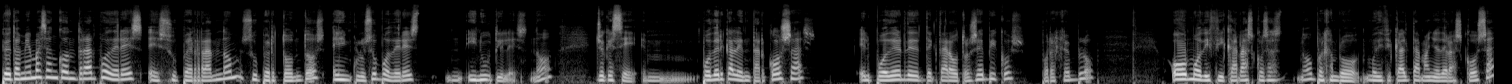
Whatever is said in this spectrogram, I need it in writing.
Pero también vas a encontrar poderes eh, súper random, súper tontos e incluso poderes mm, inútiles, ¿no? Yo qué sé, mm, poder calentar cosas, el poder de detectar a otros épicos, por ejemplo, o modificar las cosas, ¿no? Por ejemplo, modificar el tamaño de las cosas,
